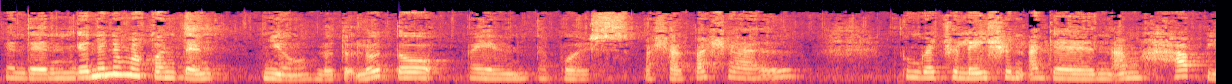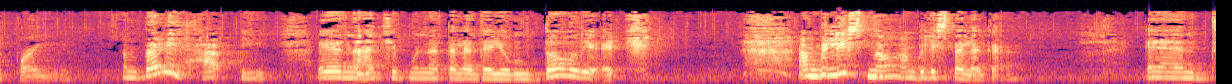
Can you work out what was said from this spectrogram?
And then, ganun ang mga content nyo. Luto-luto. Ayan. Tapos, pasyal-pasyal. Congratulations again. I'm happy for you. I'm very happy. Ayan, na-achieve mo na talaga yung WH. Ang bilis, no? Ang bilis talaga. And,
